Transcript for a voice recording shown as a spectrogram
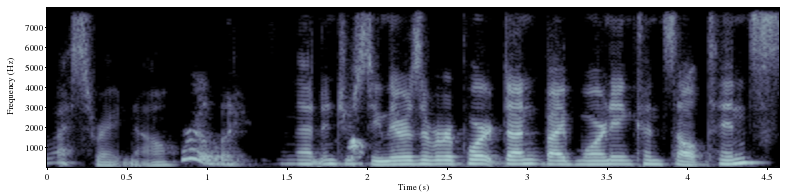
US right now. Really? Isn't that interesting? There was a report done by Morning Consultants,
